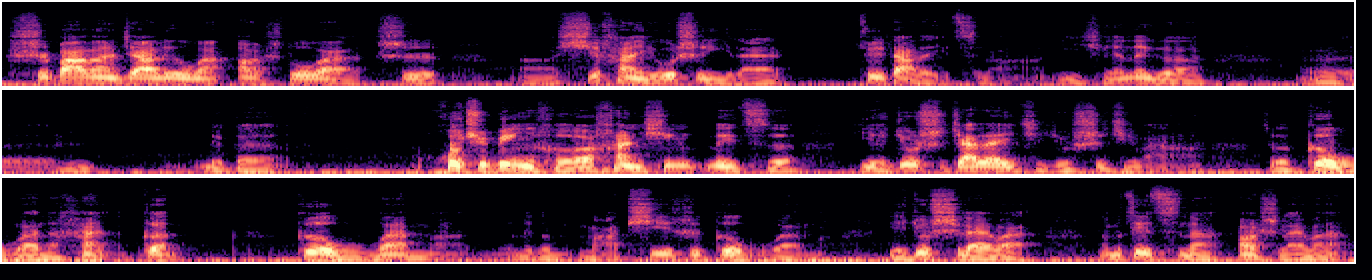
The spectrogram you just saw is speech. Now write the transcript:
十八万加六万，二十多万是。啊，西汉有史以来最大的一次了啊！以前那个，呃，那个霍去病和汉卿那次，也就是加在一起就十几万啊，这个各五万的汉各各五万嘛，那个马匹是各五万嘛，也就十来万。那么这次呢，二十来万啊，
